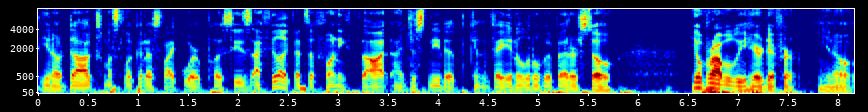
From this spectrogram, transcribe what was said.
you know, dogs must look at us like we're pussies. I feel like that's a funny thought. I just need to convey it a little bit better. So you'll probably hear different, you know,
